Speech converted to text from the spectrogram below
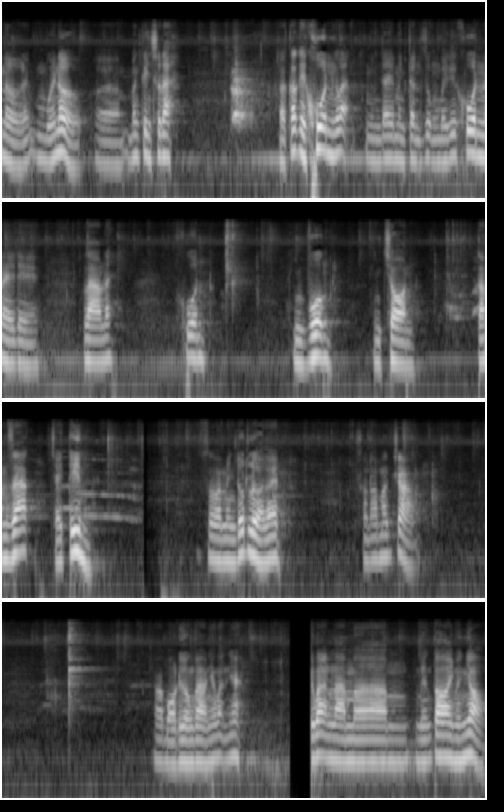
nở muối nở ờ, uh, baking soda. Và các cái khuôn các bạn mình đây mình tận dụng mấy cái khuôn này để làm đây. Khuôn hình vuông hình tròn tam giác trái tim. Rồi mình đốt lửa lên sau đó mắc chảo. Và bỏ đường vào nhé các bạn nhé. Các bạn làm uh, miếng to hay miếng nhỏ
